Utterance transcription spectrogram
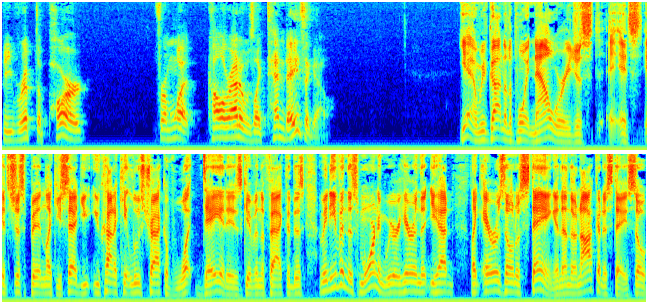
be ripped apart from what Colorado was like 10 days ago. Yeah, and we've gotten to the point now where you just it's it's just been like you said, you, you kind of can't lose track of what day it is given the fact that this I mean, even this morning we were hearing that you had like Arizona staying and then they're not gonna stay. So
